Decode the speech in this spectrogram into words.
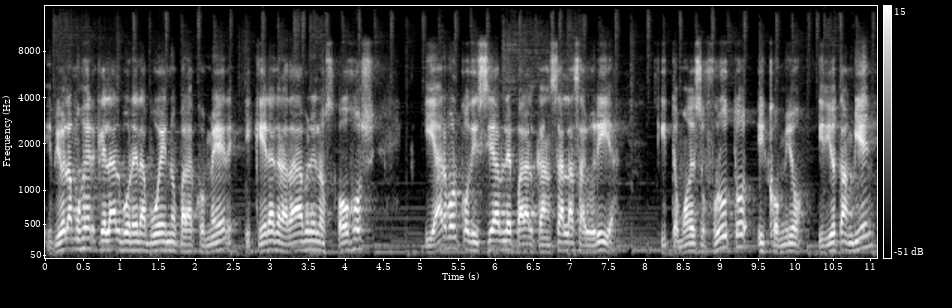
y vio la mujer que el árbol era bueno para comer y que era agradable en los ojos y árbol codiciable para alcanzar la sabiduría. Y tomó de su fruto y comió. Y dio también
